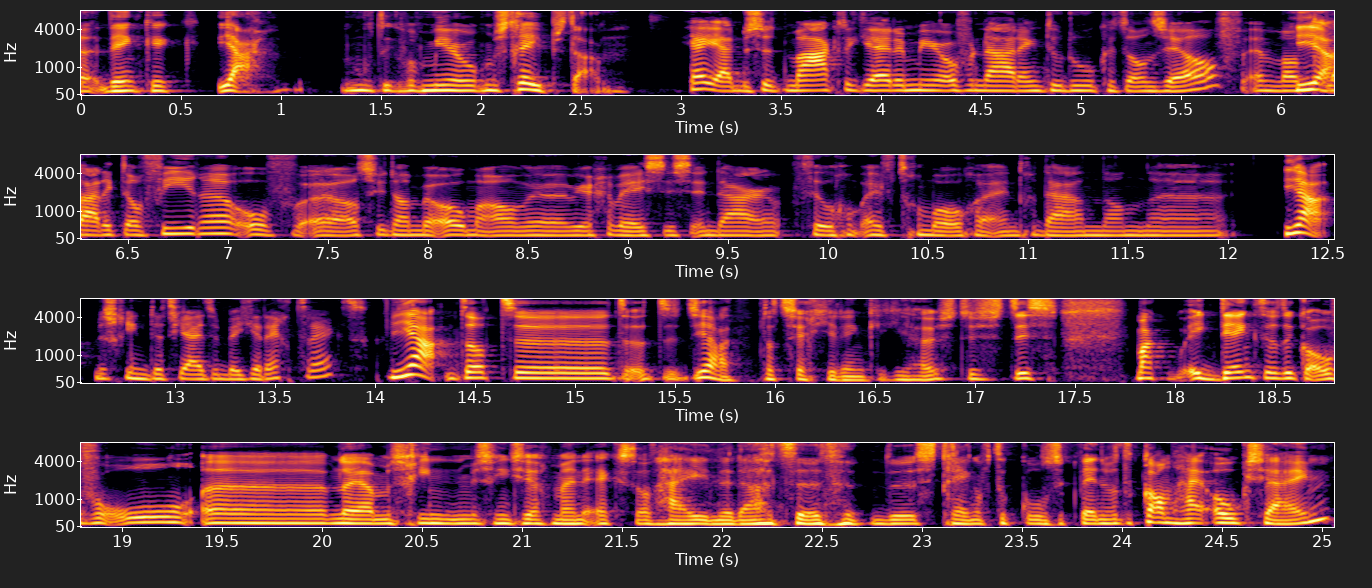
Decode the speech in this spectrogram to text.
Uh, denk ik, ja, moet ik wat meer op mijn streep staan. Ja, ja, dus het maakt dat jij er meer over nadenkt. Hoe doe ik het dan zelf? En wat Ja. laat ik dan vieren? Of uh, als hij dan bij oma alweer weer geweest is en daar veel heeft gemogen en gedaan, dan uh, Ja, Misschien dat jij het een beetje recht trekt. Ja, dat, eh, dat- ja, dat zeg je denk ik juist. Dus het is, maar ik denk dat ik overal, eh, nou ja, misschien, misschien zegt mijn ex dat hij inderdaad eh, de, streng of de consequent, want dat kan hij ook zijn,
